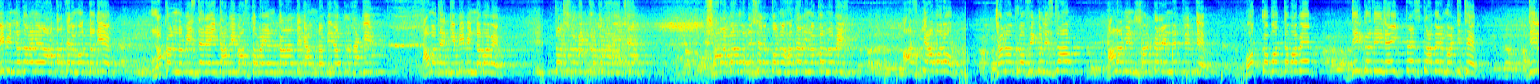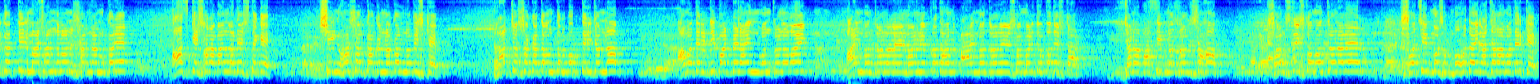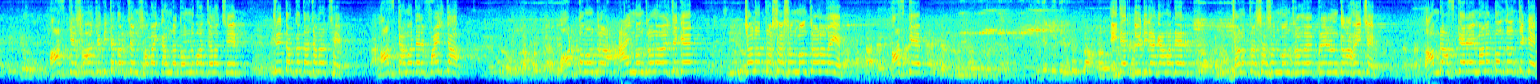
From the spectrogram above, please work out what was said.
বিভিন্ন ধরনের আতাতের মধ্য দিয়ে নকল নবিশদের এই দাবি বাস্তবায়ন করা থেকে আমরা বিরত থাকি। আমাদেরকে বিভিন্নভাবে প্রশ্নবিদ্ধ করা হয়েছে। সারা বাংলাদেশের পনেরো হাজার নকল নবিশ আজকে জনাব রফিকুল ইসলাম আলামিন সরকারের নেতৃত্বে ঐক্যবদ্ধভাবে দীর্ঘদিন এই প্রেস ক্লাবের মাটিতে দীর্ঘ তিন মাস আন্দোলন সংগ্রাম করে আজকে সারা বাংলাদেশ থেকে সিংহ সংখ্যক নকল নবিশকে রাজ্য শাখাতে অন্তর্ভুক্তির জন্য আমাদের ডিপার্টমেন্ট আইন মন্ত্রণালয়, আইন মন্ত্রণালয়ের মাননীয় প্রধান আইন মন্ত্রণালয়ের সম্মানিত উপদেষ্টা জনাব আসিফ নজরুল সাহাব সংশ্লিষ্ট মন্ত্রণালয়ের সচিব মহ- মহোদয়রা যারা আমাদেরকে আজকে সহযোগিতা করছেন, সবাইকে আমরা ধন্যবাদ জানাচ্ছি, কৃতজ্ঞতা জানাচ্ছি। আজকে আমাদের ফাইলটা অর্থ মন্ত্র, আইন মন্ত্রণালয় থেকে জনপ্রশাসন মন্ত্রণালয়ে। আজকে ঈদের দুই দিন আগে আমাদের জনপ্রশাসন মন্ত্রণালয়ে প্রেরণ করা হয়েছে। আমরা আজকের এই মানববন্ধন থেকে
